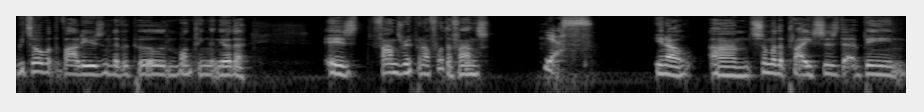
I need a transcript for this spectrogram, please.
we talk about the values in Liverpool and one thing and the other is fans ripping off other fans. Yes. You know, um, some of the prices that have been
